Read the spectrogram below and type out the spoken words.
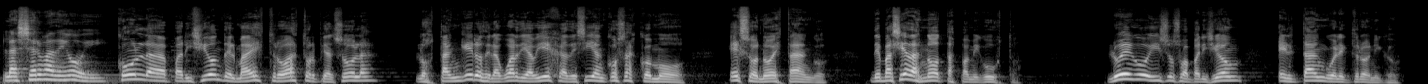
La yerba de hoy. Con la aparición del maestro Astor Piazzolla, los tangueros de la Guardia Vieja decían cosas como, eso no es tango, demasiadas notas para mi gusto. Luego hizo su aparición el tango electrónico.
